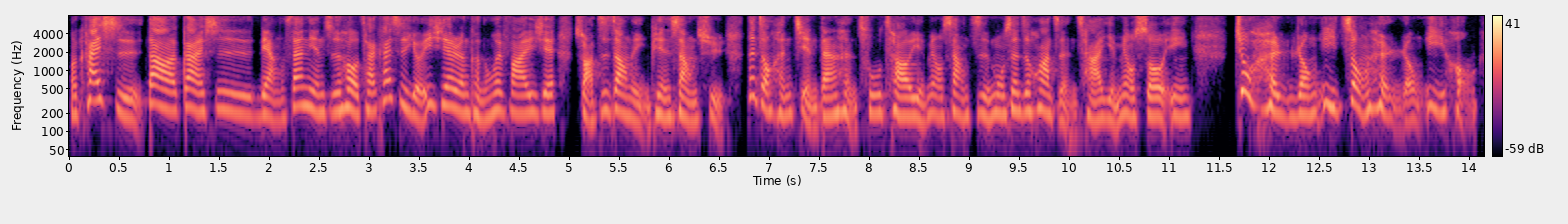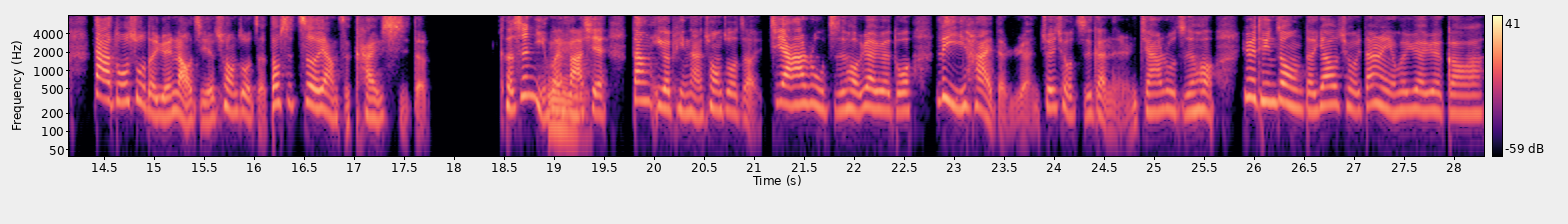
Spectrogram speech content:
呃，开始大概是两三年之后，才开始有一些人可能会发一些耍智障的影片上去，那种很简单、很粗糙，也没有上字幕，甚至画质很差，也没有收音。就很容易中，很容易红。大多数的元老级的创作者都是这样子开始的。可是你会发现，当一个平台创作者加入之后，越来越多厉害的人、追求质感的人加入之后，乐听众的要求当然也会越来越高啊。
